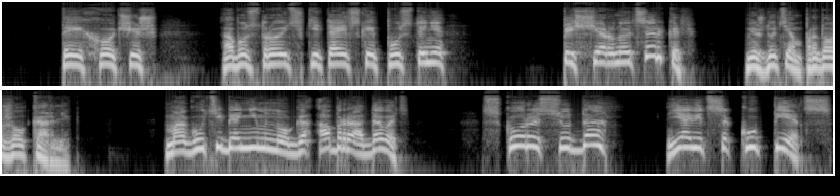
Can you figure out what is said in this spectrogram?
— Ты хочешь обустроить в китайской пустыне пещерную церковь? Между тем продолжал карлик. Могу тебя немного обрадовать. Скоро сюда явится купец,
